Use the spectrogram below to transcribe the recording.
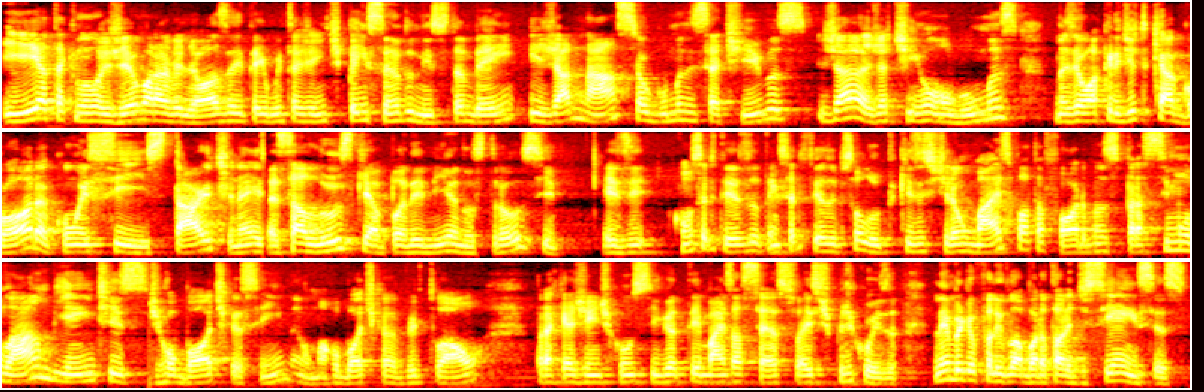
e a tecnologia é maravilhosa e tem muita gente pensando nisso também e já nasce algumas iniciativas, já, já tinham algumas, mas eu acredito que agora com esse start, né, essa luz que a pandemia nos trouxe, com certeza, eu tenho certeza absoluta que existirão mais plataformas para simular ambientes de robótica, assim, né, uma robótica virtual, para que a gente consiga ter mais acesso a esse tipo de coisa. Lembra que eu falei do laboratório de ciências?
